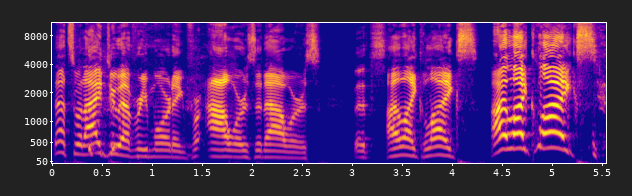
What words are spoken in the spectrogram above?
That's what I do every morning for hours and hours. That's I like likes. I like likes.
